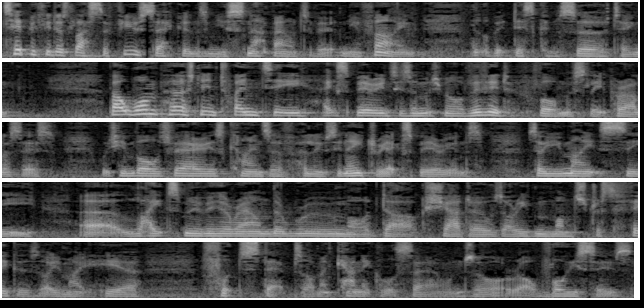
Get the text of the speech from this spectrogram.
Typically just lasts a few seconds and you snap out of it and you're fine. A little bit disconcerting. About one person in 20 experiences a much more vivid form of sleep paralysis, which involves various kinds of hallucinatory experience. So you might see uh, lights moving around the room, or dark shadows, or even monstrous figures, or you might hear footsteps or mechanical sounds or, or voices.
